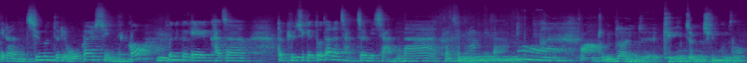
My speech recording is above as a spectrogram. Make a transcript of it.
이런 질문들이 오갈 수 있는 거, 음. 저는 그게 가장 어떤 교직의 또 다른 장점이지 않나 그런 생각을 합니다. 음. 어. 와. 좀더 이제 개인적인 질문으로 어.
